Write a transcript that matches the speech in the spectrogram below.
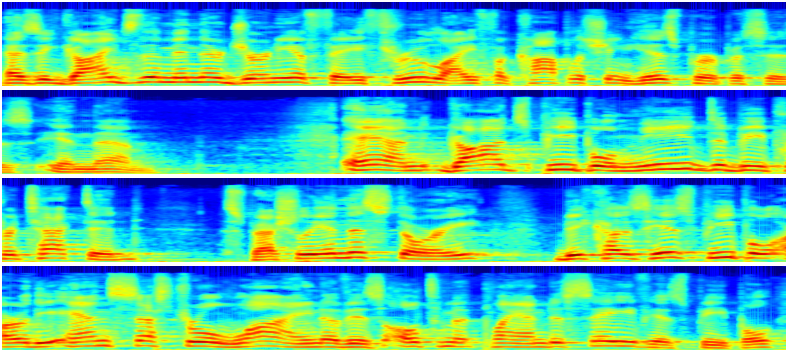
as he guides them in their journey of faith through life, accomplishing his purposes in them. And God's people need to be protected, especially in this story, because his people are the ancestral line of his ultimate plan to save his people,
